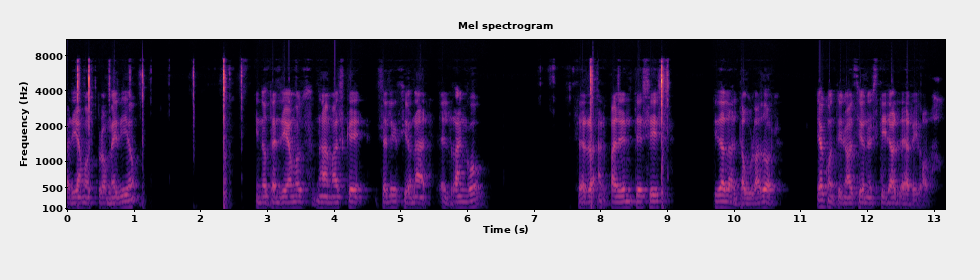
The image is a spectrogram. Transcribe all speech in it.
haríamos promedio y no tendríamos nada más que seleccionar el rango, cerrar paréntesis y darle al tabulador. Y a continuación estirar de arriba abajo.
